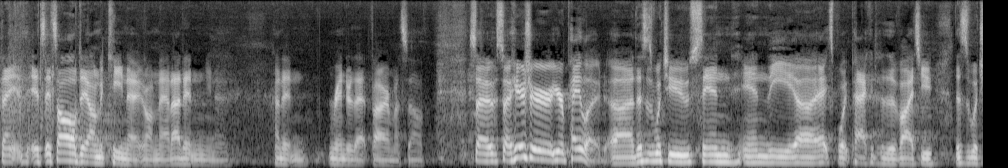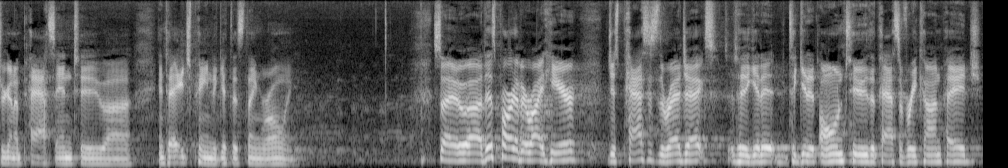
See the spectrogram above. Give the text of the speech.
Thank, it's it's all down to keynote on that. I didn't you know I didn't render that fire myself. So, so here's your, your payload. Uh, this is what you send in the uh, exploit packet to the device. You, this is what you're going to pass into, uh, into HPing to get this thing rolling. So uh, this part of it right here just passes the regex to get it to get it onto the passive recon page.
